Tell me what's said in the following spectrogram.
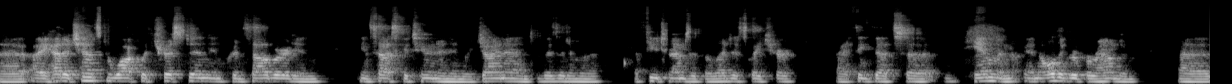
Uh, I had a chance to walk with Tristen in Prince Albert, in, in Saskatoon, and in Regina, and to visit him a, a few times at the legislature. I think that's uh, him and, and all the group around him, uh,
